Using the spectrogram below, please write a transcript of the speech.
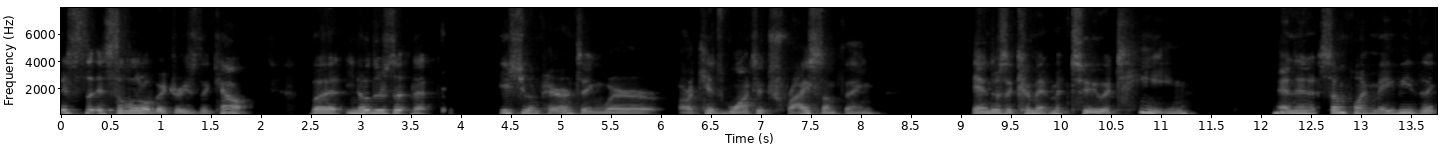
it's it's the little victories that count. But you know, there's a, that issue in parenting where our kids want to try something and there's a commitment to a team. And then at some point, maybe the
